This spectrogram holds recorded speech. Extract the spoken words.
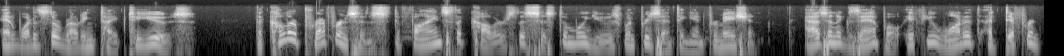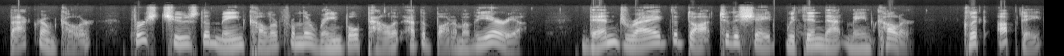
and what is the routing type to use? The color preferences defines the colors the system will use when presenting information. As an example, if you wanted a different background color, first choose the main color from the rainbow palette at the bottom of the area. Then drag the dot to the shade within that main color. Click Update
